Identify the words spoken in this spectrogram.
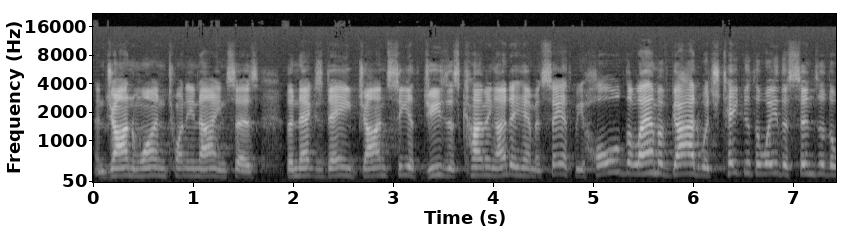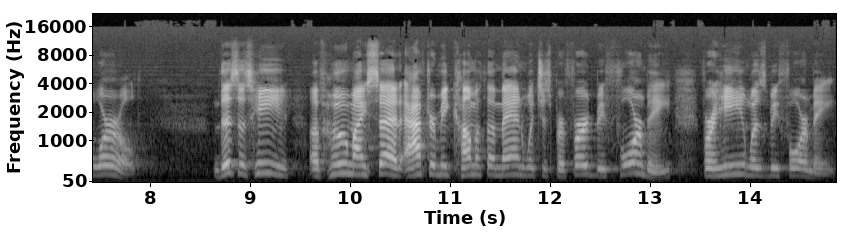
And John 1 29 says, The next day John seeth Jesus coming unto him, and saith, Behold the Lamb of God, which taketh away the sins of the world. This is he of whom I said, After me cometh a man which is preferred before me, for he was before me.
